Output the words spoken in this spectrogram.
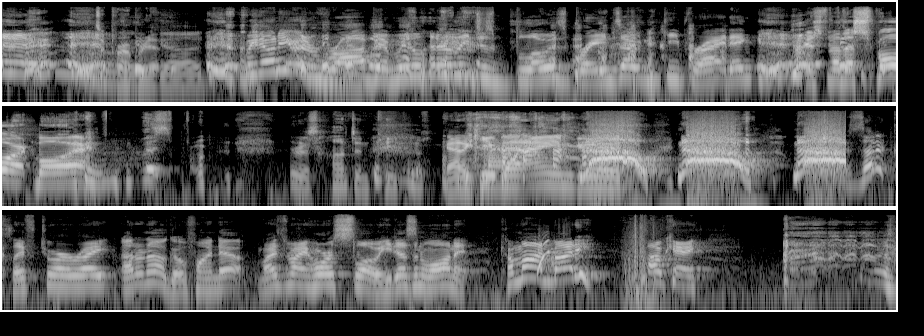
It's appropriate. We don't even rob him. We literally just blow his brains out and keep riding. It's for the sport, boy. We're just hunting people. Gotta keep that aim good. No! No! No! Is that a cliff to our right? I don't know. Go find out. Why's my horse slow? He doesn't want it. Come on, buddy. Okay.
